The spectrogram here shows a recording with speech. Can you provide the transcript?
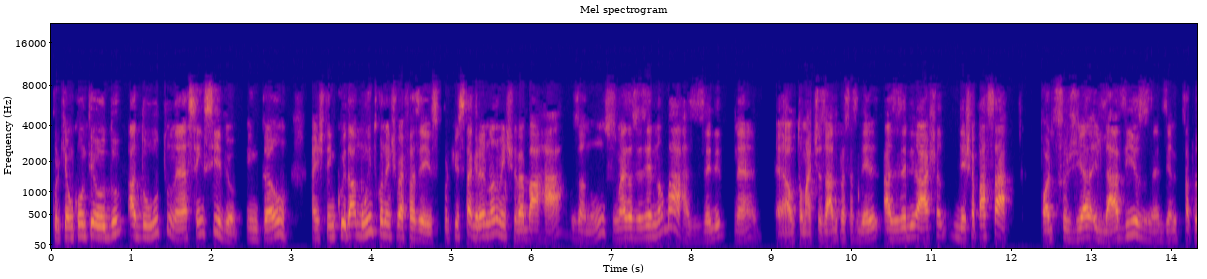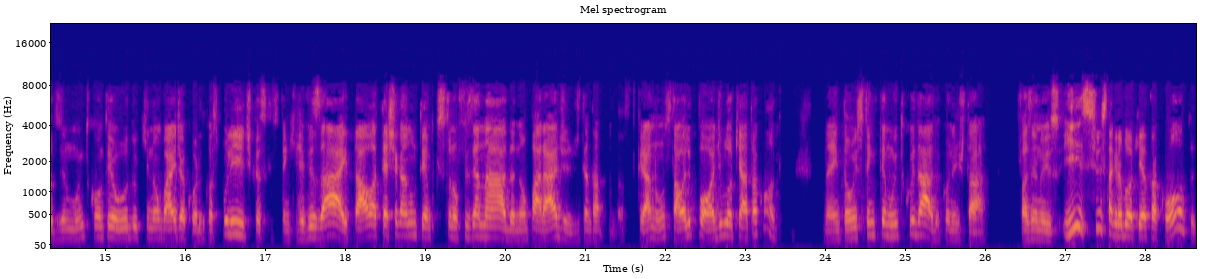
porque é um conteúdo adulto, né, sensível. Então a gente tem que cuidar muito quando a gente vai fazer isso, porque o Instagram normalmente vai barrar os anúncios, mas às vezes ele não barra, às vezes ele né, é automatizado o processo dele, às vezes ele acha, deixa passar pode surgir, ele dá avisos, né, dizendo que está produzindo muito conteúdo que não vai de acordo com as políticas, que você tem que revisar e tal, até chegar num tempo que se tu não fizer nada, não parar de, de tentar criar anúncios e tal, ele pode bloquear a tua conta. Né? Então isso tem que ter muito cuidado quando a gente está fazendo isso. E se o Instagram bloqueia a tua conta,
